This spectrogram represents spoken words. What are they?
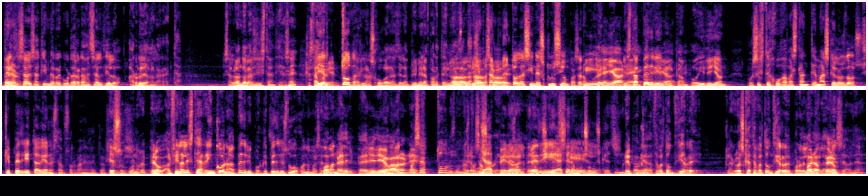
pero, ¿Sabes a quién me recuerda, gracias al cielo? A Ruiz de Galarreta. Salvando las distancias. ¿eh? Ayer todas las jugadas de la primera parte del Barcelona, todas sin exclusión pasaron por él. Está ¿eh? Pedri en el campo y De Jong. Pues este juega bastante más que los dos. Es que Pedri todavía no está en forma. ¿eh? Eso, bueno, pero al final este arrincona a Pedri, porque Pedri estuvo jugando más en la banda. Pedri, Pedri dio balones. Pasa, todos los balones pero, pasan ya, por él. Pero, pero, el Pedri era mucho Busquets. Hombre, porque hace falta un cierre. Claro, es que hace falta un cierre por delante bueno, de la defensa. O sea.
